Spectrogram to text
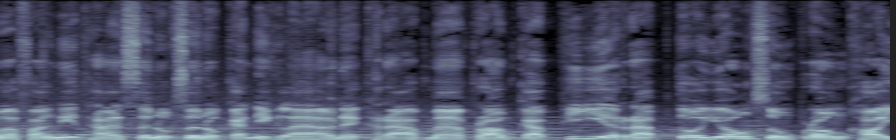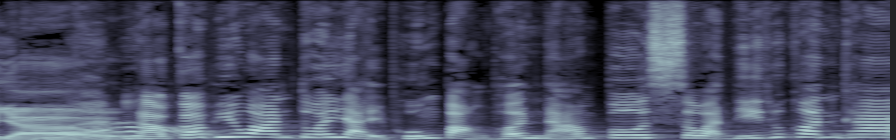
มาฟังนิทานสนุกสนุกๆกันอีกแล้วนะครับ มาพร้อมกับพี่รับตัวโยงสูงโปร่งคอยาว แล้วก็พี่วานตัวใหญ่พุงป่องพ่นน้ำปูสวัสดีทุกคนค่ะ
